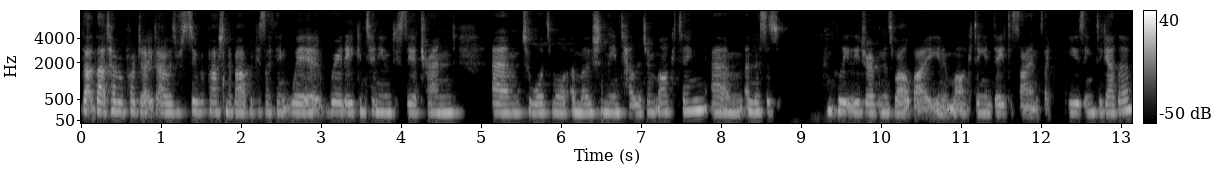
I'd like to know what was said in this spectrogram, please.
that, that type of project i was super passionate about because i think we're really continuing to see a trend um, towards more emotionally intelligent marketing. Um, and this is completely driven as well by you know marketing and data science like fusing together.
